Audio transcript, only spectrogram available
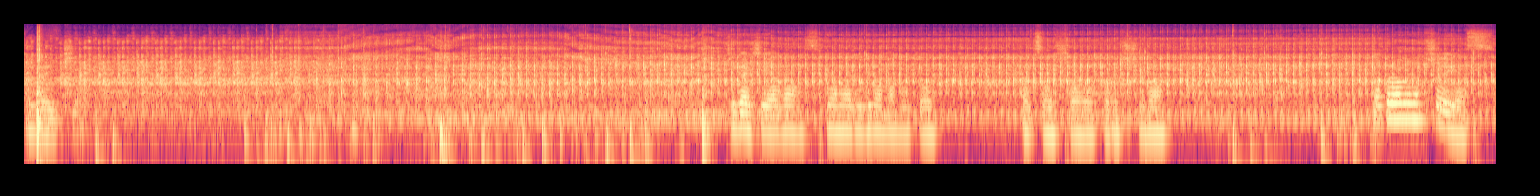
Czekajcie. Czekajcie, ja dam z kamery drona, bo to to coś trzeba porozszywa. Naprawdę na przejazd.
